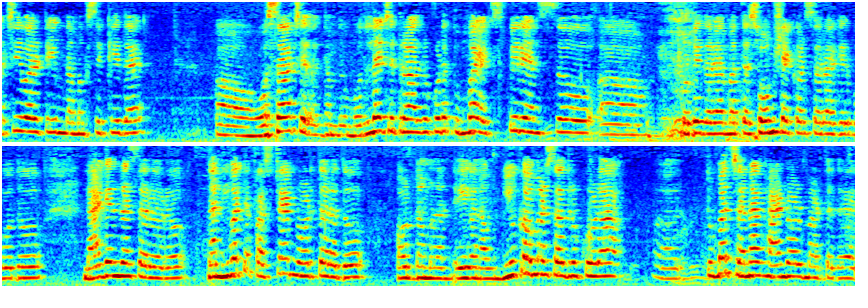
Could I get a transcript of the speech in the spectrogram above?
ಅಚೀವರ್ ಟೀಮ್ ನಮಗ್ ಸಿಕ್ಕಿದೆ. ಹೊಸ ನಮ್ದು ಮೊದಲನೇ ಚಿತ್ರ ಆದ್ರೂ ಕೂಡ ತುಂಬಾ ಎಕ್ಸ್ಪೀರಿಯನ್ಸ್ ಕೊಟ್ಟಿದ್ದಾರೆ. ಮತ್ತೆ ಸೋಮಶೇಖರ್ ಸರ್ ಆಗಿರ್ಬೋದು ನಾಗೇಂದ್ರ ಸರ್ ಅವರು ನಾನು ಇವತ್ತೇ ಫಸ್ಟ್ ಟೈಮ್ ನೋಡ್ತಾ ಇರೋದು ಅವ್ರು ನಮ್ಮ ಈಗ ನಾವು ನ್ಯೂ ಕಮರ್ಸ್ ಆದ್ರೂ ಕೂಡ ತುಂಬಾ ಚೆನ್ನಾಗಿ ಹ್ಯಾಂಡ್ ಓಲ್ಡ್ ಮಾಡ್ತಾ ಇದ್ದಾರೆ.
